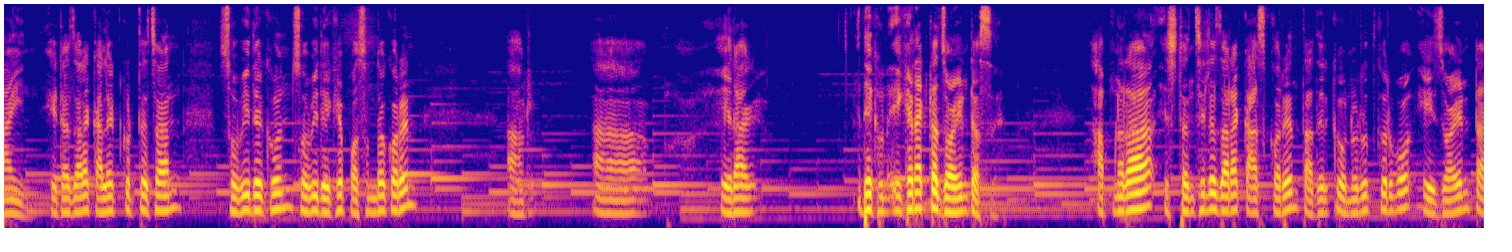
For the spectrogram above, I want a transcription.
nine এটা যারা কালেক্ট করতে চান, ছবি দেখুন, ছবি দেখে পছন্দ করেন। আর এরা, দেখুন, এখানে একটা জয়েন্ট আছে। আপনারা স্টেন্সিলে যারা কাজ করেন, তাদেরকে অনুরোধ করব, এই জয়েন্টটা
